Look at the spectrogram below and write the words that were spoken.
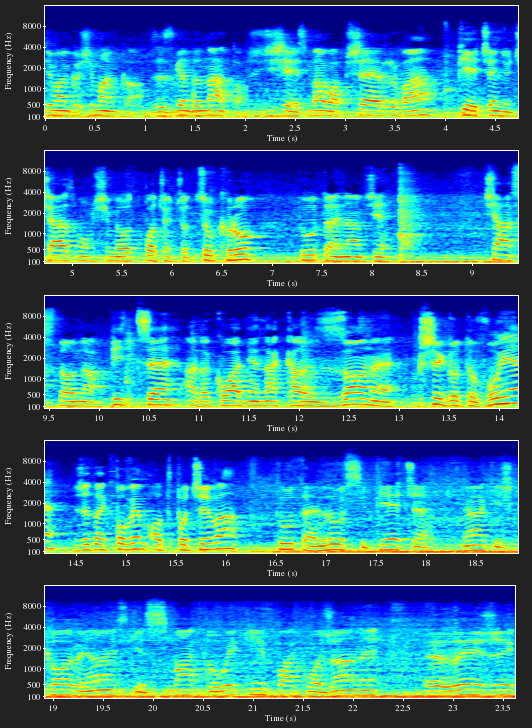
Siemanko, siemanko. Ze względu na to, że dzisiaj jest mała przerwa w pieczeniu ciast, bo musimy odpocząć od cukru. Tutaj nam się ciasto na pizzę, a dokładnie na calzone przygotowuje, że tak powiem, odpoczywa. Tutaj Lucy piecze jakieś koreańskie smakołyki, bakłażany, ryżyk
